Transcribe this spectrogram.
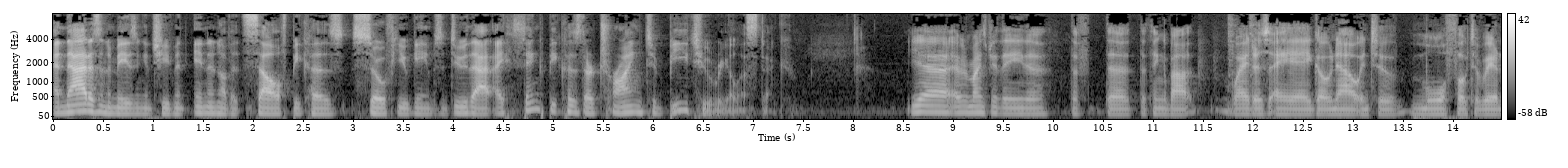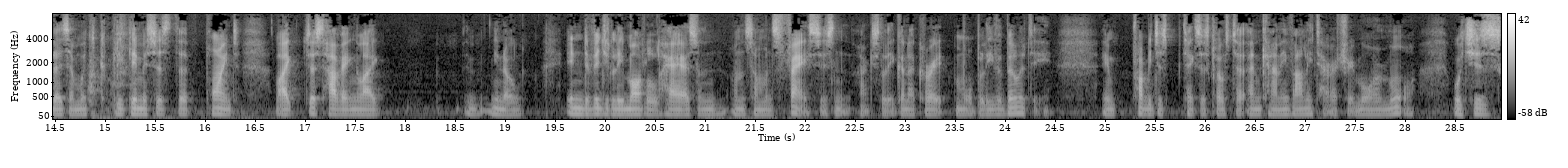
and that is an amazing achievement in and of itself because so few games do that I think because they're trying to be too realistic yeah, it reminds me of the, the the the the thing about where does AA go now into more photorealism, which completely misses the point. Like just having like you know individually modeled hairs on on someone's face isn't actually going to create more believability. It probably just takes us close to uncanny valley territory more and more, which is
